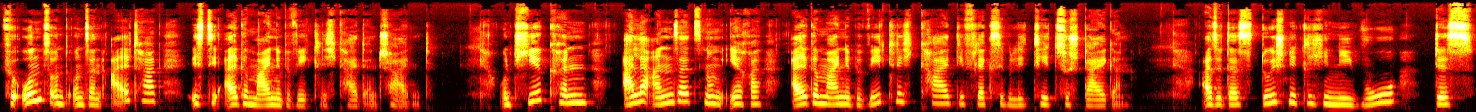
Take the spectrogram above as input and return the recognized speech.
Für uns und unseren Alltag ist die allgemeine Beweglichkeit entscheidend. Und hier können alle ansetzen, um ihre allgemeine Beweglichkeit, die Flexibilität zu steigern. Also das durchschnittliche Niveau des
